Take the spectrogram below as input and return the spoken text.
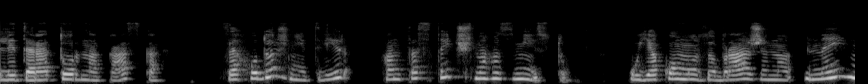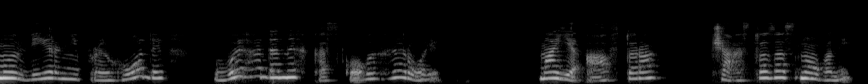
Літературна казка це художній твір фантастичного змісту, у якому зображено неймовірні пригоди вигаданих казкових героїв. Має автора, часто заснований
